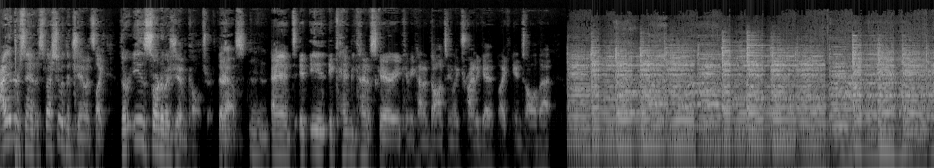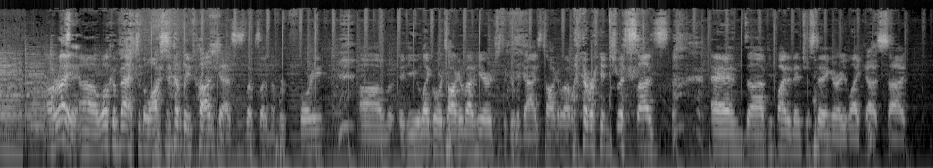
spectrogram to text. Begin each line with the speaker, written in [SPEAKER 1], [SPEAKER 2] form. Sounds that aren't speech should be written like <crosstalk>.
[SPEAKER 1] I understand, especially with the gym. It's like there is sort of a gym culture. There
[SPEAKER 2] Yeah.
[SPEAKER 1] is.
[SPEAKER 3] Mhm.
[SPEAKER 1] and it is it can be kind of scary. It can be kind of daunting, like trying to get like into all that. All right, uh, welcome back to the Washed Athlete Podcast. This is episode number forty. Um, if you like what we're talking about here, just a group of guys talking about <laughs> whatever interests us. And uh, if you find it interesting or you like us, uh,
